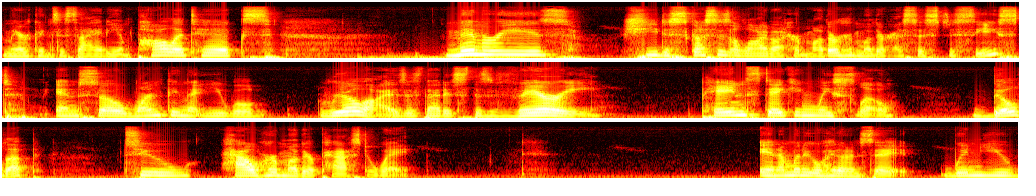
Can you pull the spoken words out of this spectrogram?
American society and politics, memories. She discusses a lot about her mother. Her mother has since deceased. And so, one thing that you will realize is that it's this very painstakingly slow build up to how her mother passed away. And I'm going to go ahead and say when you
